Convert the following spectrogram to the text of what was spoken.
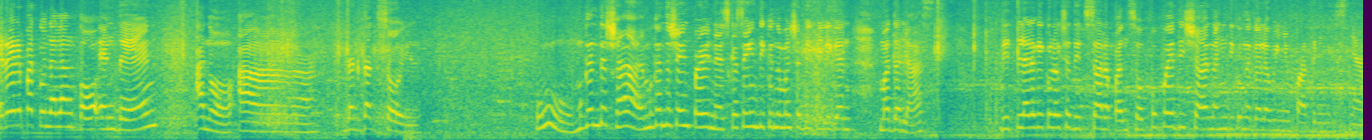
Ireripat ko na lang to, and then, ano, ah, dagdag soil. Oo, maganda siya. Maganda siya in fairness kasi hindi ko naman siya didiligan madalas. Dit, lalagay ko lang siya dito sa harapan. So, po siya na hindi ko nagalawin yung potting mix niya.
